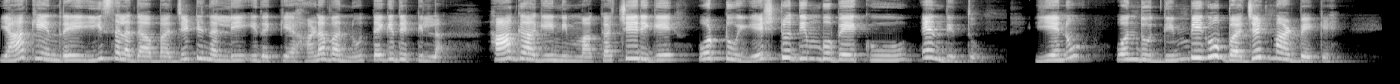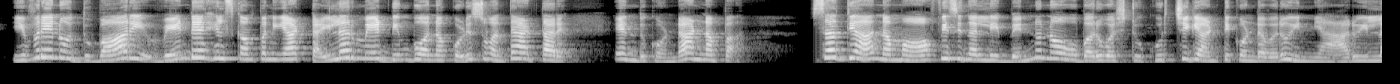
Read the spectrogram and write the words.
ಯಾಕೆಂದ್ರೆ ಈ ಸಲದ ಬಜೆಟಿನಲ್ಲಿ ಇದಕ್ಕೆ ಹಣವನ್ನು ತೆಗೆದಿಟ್ಟಿಲ್ಲ. ಹಾಗಾಗಿ ನಿಮ್ಮ ಕಚೇರಿಗೆ ಒಟ್ಟು ಎಷ್ಟು ದಿಂಬು ಬೇಕು ಎಂದಿತ್ತು. ಏನು? ಒಂದು ದಿಂಬಿಗೂ ಬಜೆಟ್ ಮಾಡಬೇಕೆ? ಇವರೇನು ದುಬಾರಿ ವೇಂಡೇರ್ ಹಿಲ್ಸ್ ಕಂಪನಿಯ ಟೈಲರ್ ಮೇಡ್ ದಿಂಬು ಅನ್ನ ಕೊಡಿಸುವಂತೆ ಆಡ್ತಾರೆ. ಎಂದುಕೊಂಡ ಅಣ್ಣಪ್ಪ. ಸದ್ಯ ನಮ್ಮ ಆಫೀಸಿನಲ್ಲಿ ಬೆನ್ನು ನೋವು ಬರುವಷ್ಟು ಕುರ್ಚಿಗೆ ಅಂಟಿಕೊಂಡವರು ಇನ್ಯಾರೂ ಇಲ್ಲ.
